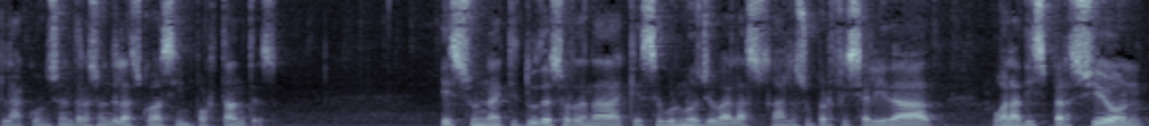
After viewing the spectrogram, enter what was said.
la concentración de las cosas importantes. Es una actitud desordenada que seguro nos lleva a la superficialidad o a la dispersión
